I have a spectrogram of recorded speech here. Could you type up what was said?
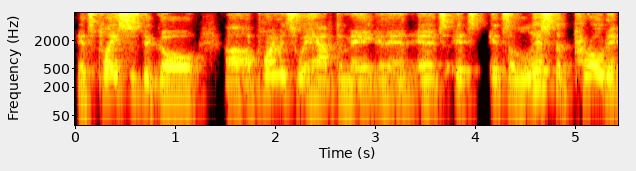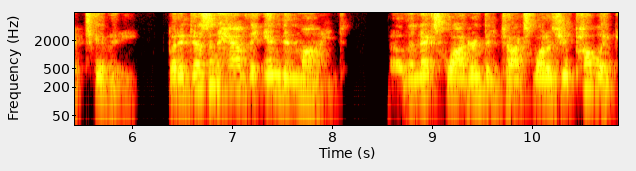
it's places to go, uh, appointments we have to make, and, and, and it's it's it's a list of productivity, but it doesn't have the end in mind. Uh, the next quadrant that he talks about is your public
